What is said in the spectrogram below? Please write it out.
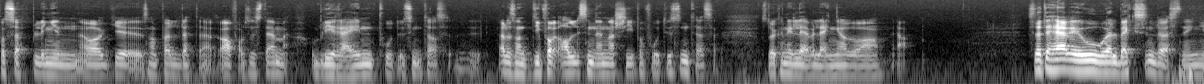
forsøplingen og eksempel, dette avfallssystemet. Og bli ren fotosyntese. Eller sånn, De får all sin energi på fotosyntese. Så da kan de leve lenger og ja. Så dette her er jo Elbecks løsning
